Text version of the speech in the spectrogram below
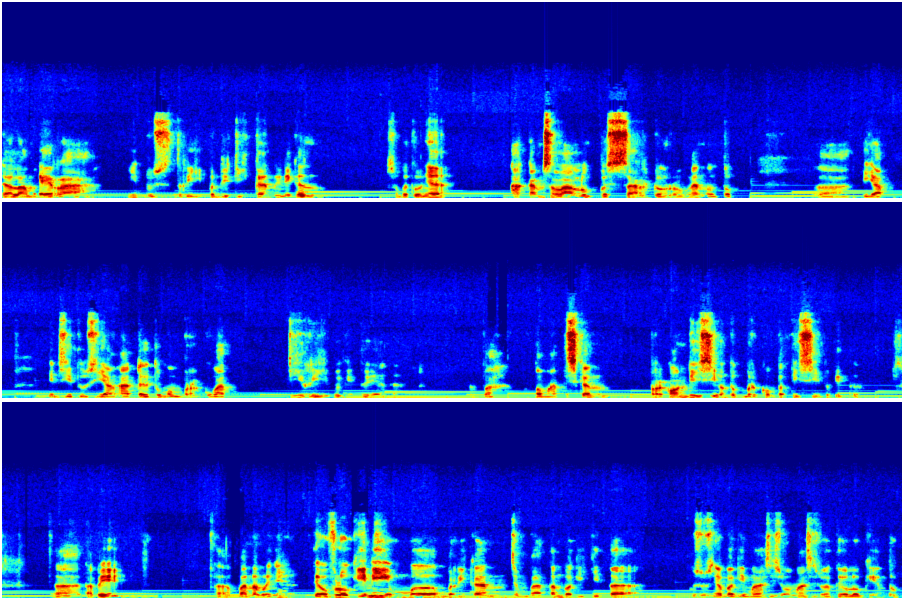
dalam era industri pendidikan ini kan sebetulnya akan selalu besar dorongan untuk uh, tiap institusi yang ada itu memperkuat diri begitu ya dan apa otomatis kan terkondisi untuk berkompetisi begitu. Nah, tapi apa namanya teologi ini memberikan jembatan bagi kita khususnya bagi mahasiswa-mahasiswa teologi untuk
